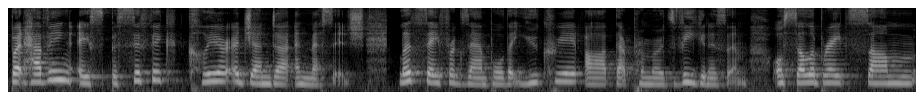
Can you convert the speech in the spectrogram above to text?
but having a specific, clear agenda and message. Let's say, for example, that you create art that promotes veganism or celebrates some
